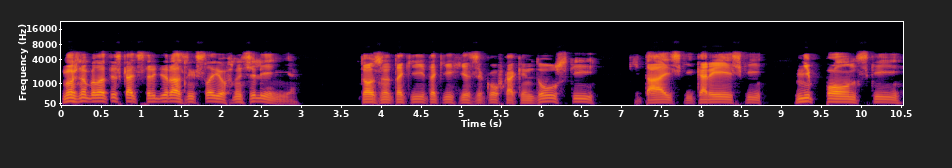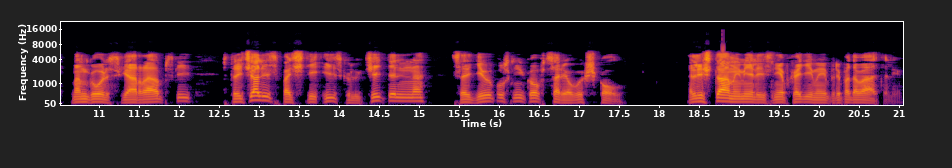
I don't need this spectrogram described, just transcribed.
можно было отыскать среди разных слоев населения, то знатоки таких языков, как индусский, китайский, корейский, японский, монгольский, арабский, встречались почти исключительно среди выпускников царевых школ. Лишь там имелись необходимые преподаватели.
